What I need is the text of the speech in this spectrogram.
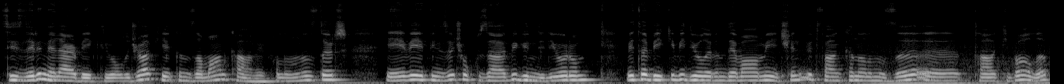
sizleri neler bekliyor olacak? Yakın zaman kahve falınızdır Ee, ve hepinize çok güzel bir gün diliyorum. Ve tabii ki videoların devamı için lütfen kanalımızı e, takibe alıp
